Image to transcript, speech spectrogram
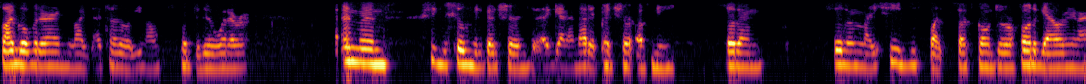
So I go over there and like I tell her you know what to do whatever, and then she just shows me the picture again another picture of me. So then so then like she just like starts going through her photo gallery and, I,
